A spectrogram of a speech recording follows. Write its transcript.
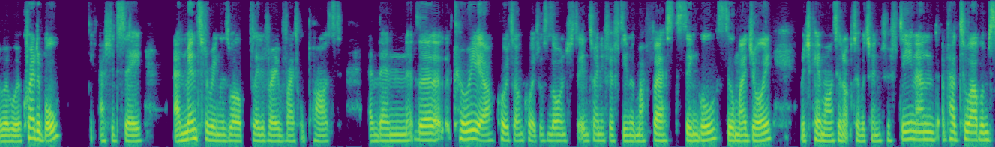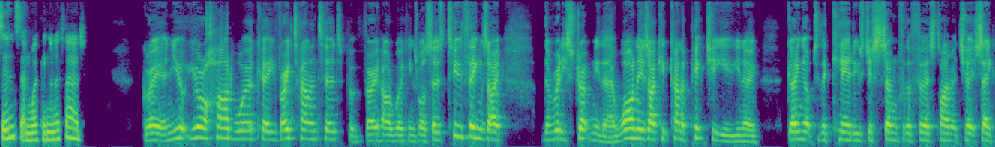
were credible, I should say. And mentoring as well played a very vital part and then the career quote unquote was launched in 2015 with my first single still my joy which came out in october 2015 and i've had two albums since and working on a third. Great. And you, you're a hard worker you're very talented but very hard working as well. So there's two things i that really struck me there. One is i could kind of picture you you know going up to the kid who's just sung for the first time at church saying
